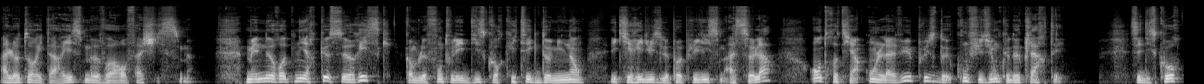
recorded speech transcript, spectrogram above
à l'autoritarisme, voire au fascisme. Mais ne retenir que ce risque, comme le font tous les discours critiques dominants et qui réduisent le populisme à cela, entretient, on l'a vu, plus de confusion que de clarté. Ces discours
